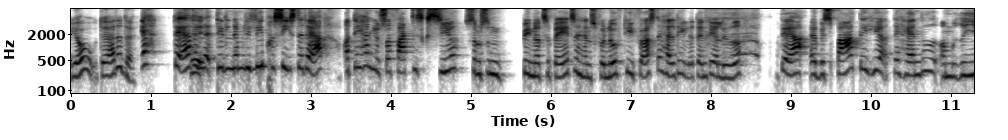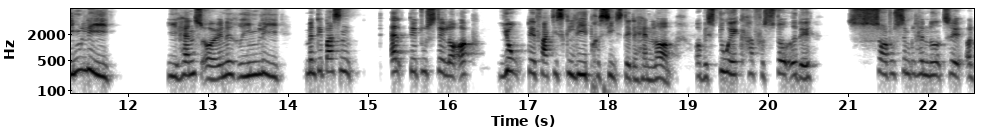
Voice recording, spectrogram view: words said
jo, det er det da. Ja, det er, det, Det- det er nemlig lige præcis det, det er. Og det han jo så faktisk siger, som sådan binder tilbage til hans fornuftige første halvdel af den der leder, det er, at hvis bare det her, det handlede om rimelige, i hans øjne rimelige, men det er bare sådan, alt det du stiller op, jo, det er faktisk lige præcis det, det handler om. Og hvis du ikke har forstået det, så er du simpelthen nødt til at,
